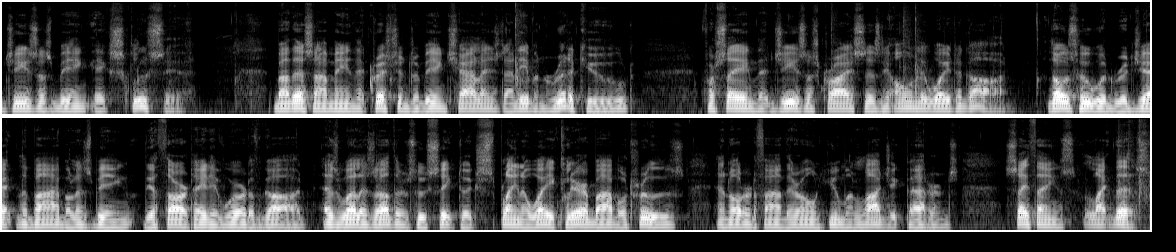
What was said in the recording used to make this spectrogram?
Jesus being exclusive. By this I mean that Christians are being challenged and even ridiculed for saying that Jesus Christ is the only way to God. Those who would reject the Bible as being the authoritative Word of God, as well as others who seek to explain away clear Bible truths in order to find their own human logic patterns, say things like this.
